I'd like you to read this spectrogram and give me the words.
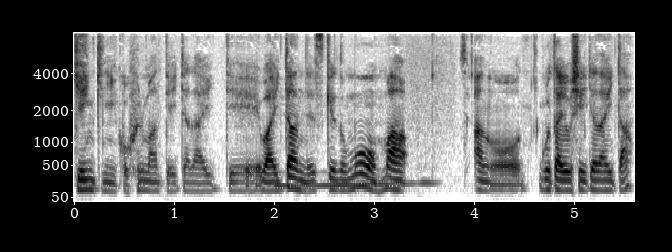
元気にこう振る舞っていただいてはいたんですけども、まあ、あのご対応していただいた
